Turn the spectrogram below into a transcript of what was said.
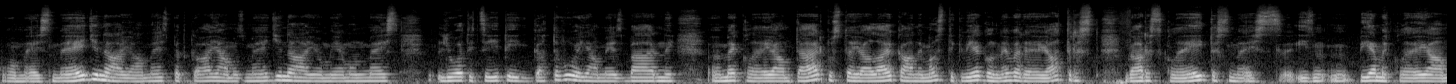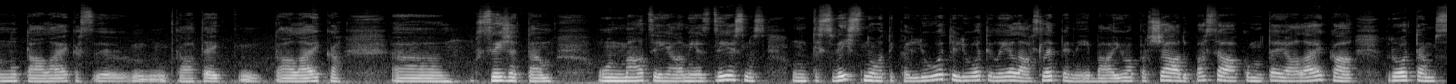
ko mēs mēģinājām. Mēs pat gājām uz mēģinājumiem, un mēs ļoti cītīgi gatavojāmies. Bērni eh, meklējām tērpus. Tajā laikā nemaz tik viegli nevarēja atrast garas kleitas. Mēs piemeklējām nu, tā laika, kā teikt, tā laika uh, sižetam. Uh, un mācījāmies dziesmas. Un tas viss notika ļoti, ļoti lielā slepenībā, jo par šādu pasākumu tajā laikā, protams,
